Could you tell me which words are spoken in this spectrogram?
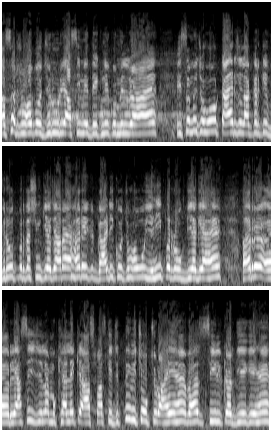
असर जो है वो ज़रूर रियासी में देखने को मिल रहा है। इस समय जो है टायर जलाकर के विरोध प्रदर्शन किया जा रहा है। हर एक गाड़ी को जो है वो यहीं पर रोक दिया गया है। हर रियासी जिला मुख्यालय के आसपास के जितने भी चौक चौराहे हैं वह सील कर दिए गए हैं।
